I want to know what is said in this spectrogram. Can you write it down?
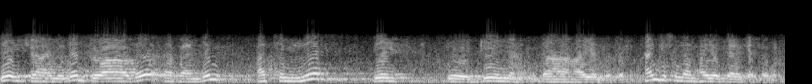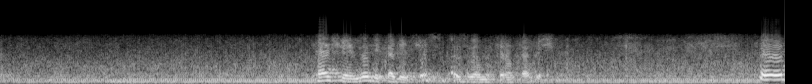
Bir camide dualı efendim hatimli bir e, düğün daha hayırlıdır. Hangisinden hayır bereket olur? Her şeyinde dikkat edeceğiz aziz ve kardeşim. Evet,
